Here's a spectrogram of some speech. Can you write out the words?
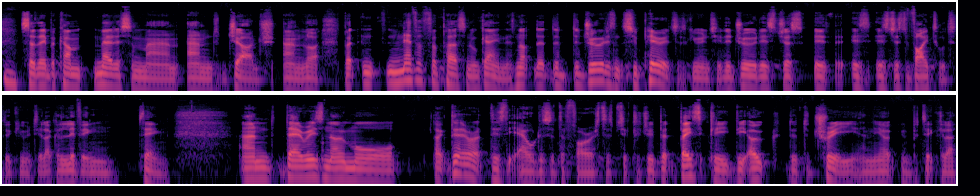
Hmm. So they become medicine man and judge and lawyer, but n- never for personal gain. There's not the, the, the Druid isn't superior to the community. The Druid is just is is just vital to the community, like a living thing. And there is no more like there are there's the elders of the forest, there's particular tree, but basically the oak, the, the tree, and the oak in particular,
